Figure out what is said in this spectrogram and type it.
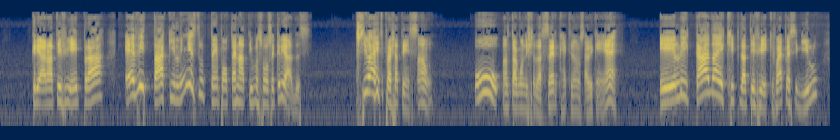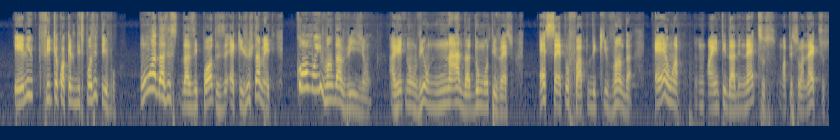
criaram a TVA para evitar que linhas do tempo alternativas fossem criadas. Se a gente prestar atenção, o antagonista da série, que a gente não sabe quem é, ele, cada equipe da TVA que vai persegui-lo, ele fica com aquele dispositivo. Uma das, das hipóteses é que justamente, como em WandaVision a gente não viu nada do multiverso, exceto o fato de que Wanda é uma uma entidade Nexus, uma pessoa Nexus.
